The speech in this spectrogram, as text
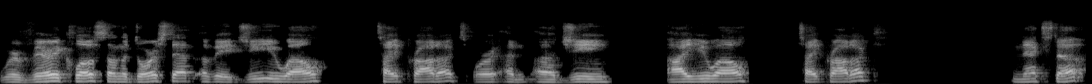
We're very close on the doorstep of a GUL type product or an, a GIUL type product. Next up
